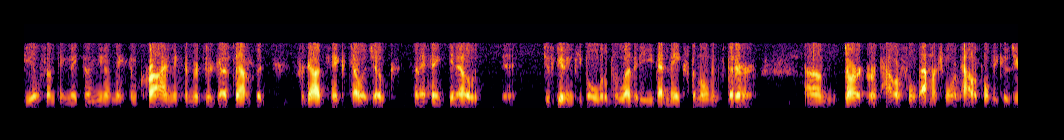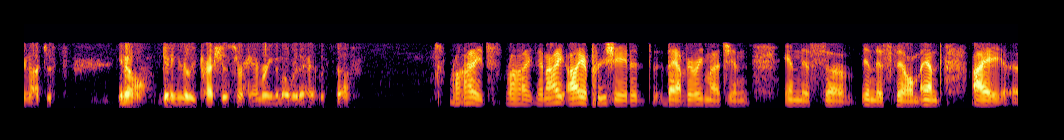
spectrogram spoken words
feel something, make them, you know, make them cry, make them rip their guts out, but for God's sake, tell a joke. And I think, you know, just giving people a little bit of levity that makes the moments that are um, dark or powerful that much more powerful because you're not just, you know, getting really precious or hammering them over the head with stuff. Right, right, and I I appreciated that very much in in this uh, in this film, and I uh,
